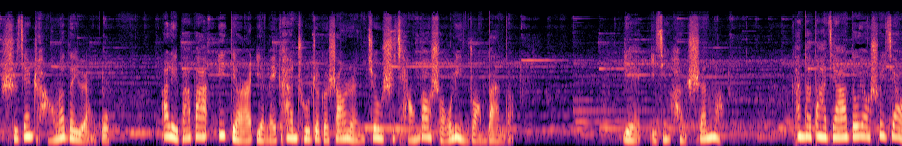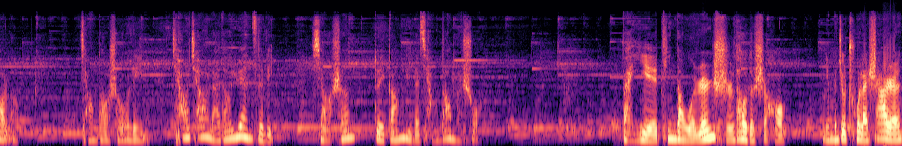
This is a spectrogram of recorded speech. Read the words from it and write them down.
时间长了的缘故，阿里巴巴一点儿也没看出这个商人就是强盗首领装扮的。夜已经很深了，看到大家都要睡觉了，强盗首领悄悄来到院子里，小声对缸里的强盗们说：“半夜听到我扔石头的时候，你们就出来杀人。”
